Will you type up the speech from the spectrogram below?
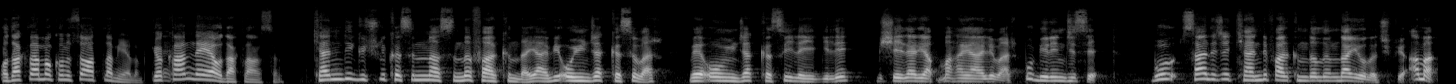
Odaklanma konusu atlamayalım. Gökhan neye odaklansın? Kendi güçlü kasının aslında farkında. Yani bir oyuncak kası var ve o oyuncak kasıyla ilgili bir şeyler yapma hayali var. Bu birincisi. Bu sadece kendi farkındalığından yola çıkıyor. Ama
